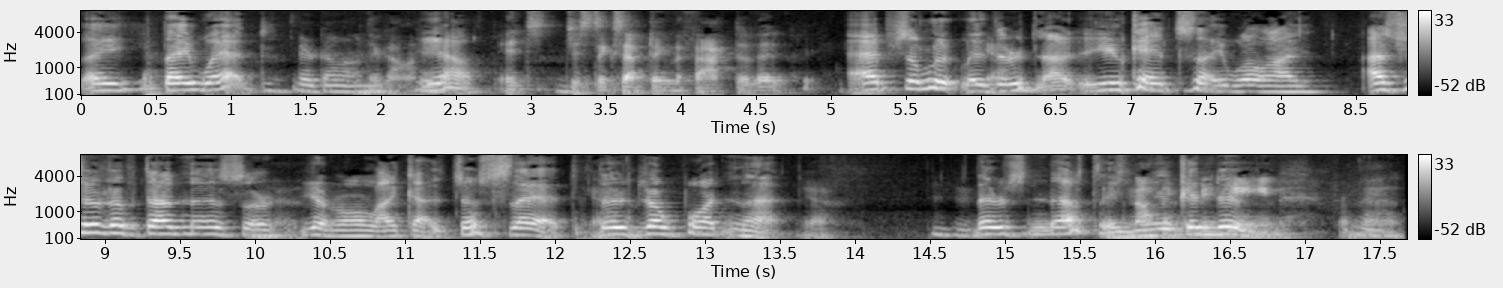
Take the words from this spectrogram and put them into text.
they they went. they're gone They're gone. Yeah, It's just accepting the fact of it. absolutely. Yeah. There's not. You can't say, "Well, I I should have done this," or Yeah. you know, like I just said. Yeah. There's no point in that. Yeah. Mm-hmm. There's nothing, There's nothing you to can be do. gained from that.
